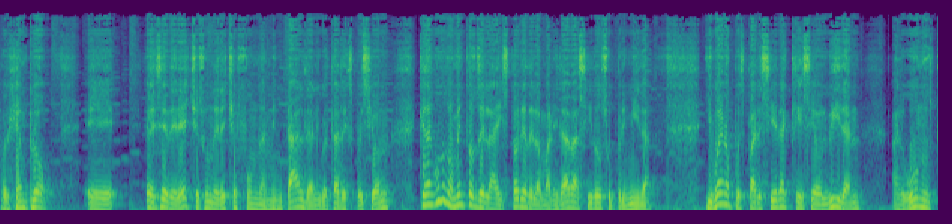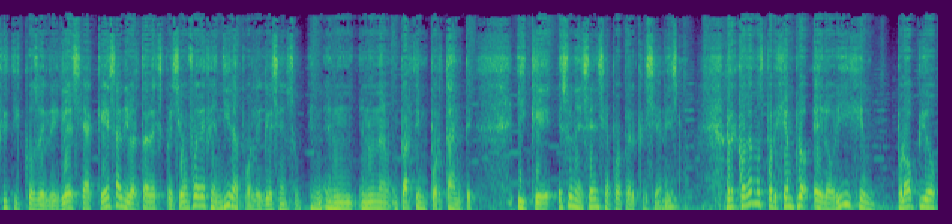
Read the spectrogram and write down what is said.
Por ejemplo, eh, ese derecho es un derecho fundamental de la libertad de expresión que en algunos momentos de la historia de la humanidad ha sido suprimida. Y bueno, pues pareciera que se olvidan algunos críticos de la iglesia que esa libertad de expresión fue defendida por la iglesia en, una parte importante y que es una esencia propia del cristianismo. Recordemos, por ejemplo, el origen propio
